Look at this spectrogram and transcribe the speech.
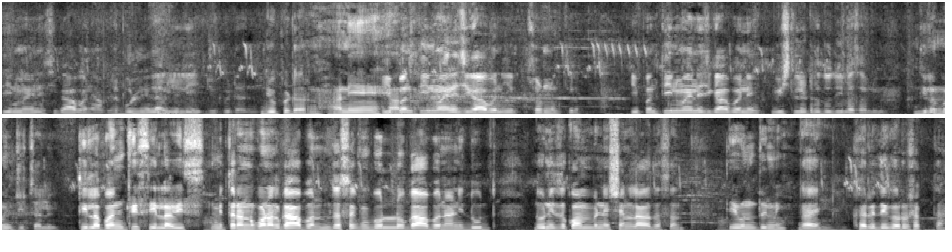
तीन महिन्याची गाभण आहे. आपल्या बुलनी लागलेली आहे ज्युपिटर ज्युपिटरनं आणि ही पण तीन महिन्याची गाभण ही सोड नको तिला. ही पण तीन महिन्याची गाभण आहे. वीस लिटर दूध हिला चालू आहे. तिला पंचवीस चालू आहे. तिला पंचवीस हिला वीस. मित्रांनो कोणाला गाभण जसं मी बोललो गाभण आणि दूध दोन्हीचं कॉम्बिनेशन लागत असेल ते येऊन तुम्ही गाय खरेदी करू शकता.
